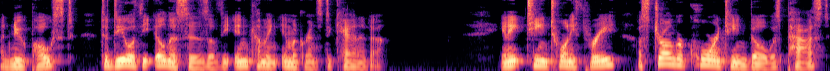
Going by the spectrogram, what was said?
a new post, to deal with the illnesses of the incoming immigrants to Canada. In 1823, a stronger quarantine bill was passed,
